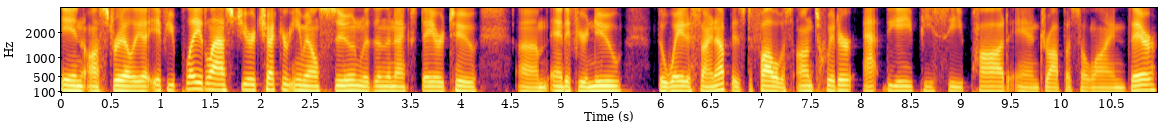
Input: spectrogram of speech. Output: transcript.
in Australia. If you played last year, check your email soon within the next day or two. Um, and if you're new, the way to sign up is to follow us on Twitter at the APC Pod and drop us a line there,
